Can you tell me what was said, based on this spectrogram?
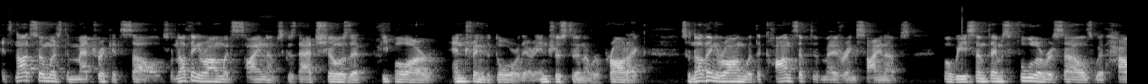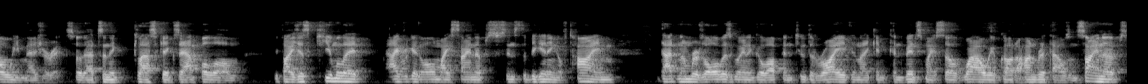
it's not so much the metric itself. So nothing wrong with signups because that shows that people are entering the door, they're interested in our product. So nothing wrong with the concept of measuring signups, but we sometimes fool ourselves with how we measure it. So that's a classic example of if I just accumulate, aggregate all my signups since the beginning of time, that number is always going to go up and to the right, and I can convince myself, wow, we've got 100,000 signups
